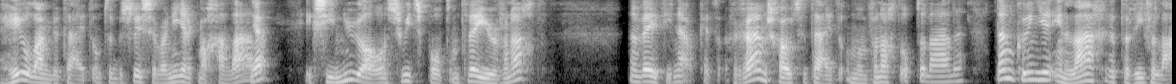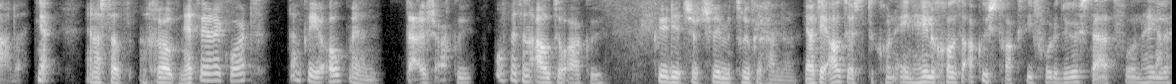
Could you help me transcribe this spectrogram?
heel lang de tijd om te beslissen wanneer ik mag gaan laden. Ja. Ik zie nu al een sweet spot om 2 uur vannacht. Dan weet hij, nou, ik heb ruimschoots de tijd om hem vannacht op te laden. Dan kun je in lagere tarieven laden. Ja. En als dat een groot netwerk wordt, dan kun je ook met een thuisaccu of met een autoaccu kun je dit soort slimme trucken gaan doen. Ja, want die auto is natuurlijk gewoon één hele grote accu straks die voor de deur staat voor een hele,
